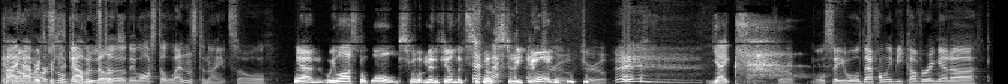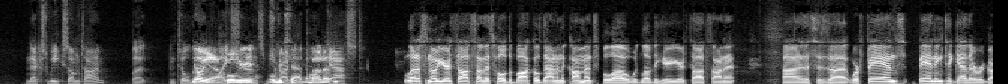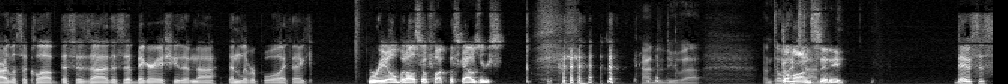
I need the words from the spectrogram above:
Kai know, Havertz Arsenal versus Calvin lose to- Phillips. they lost to Lens tonight, so Yeah, and we lost to Wolves with a midfield that's supposed to be good. true, true, Yikes. true. We'll see. We'll definitely be covering it uh next week sometime. But until then, Oh, yeah. like, We'll share, be- and we'll be subscribe to the chatting about it. podcast. Let us know your thoughts on this whole debacle down in the comments below. We'd love to hear your thoughts on it. Uh, this is uh, we're fans banding together regardless of club. This is uh, this is a bigger issue than uh, than Liverpool, I think. Real, but also fuck the Scousers. Had to do that. Until Come next on, time. City. Deuces.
